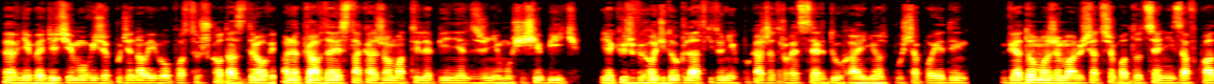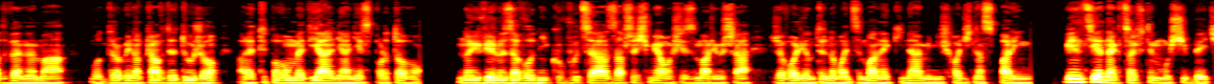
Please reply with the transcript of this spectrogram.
Pewnie będziecie mówić, że Pudzianowi było po prostu szkoda zdrowia, ale prawda jest taka, że on ma tyle pieniędzy, że nie musi się bić. Jak już wychodzi do klatki, to niech pokaże trochę serducha i nie odpuszcza pojedynku. Wiadomo, że Marusia trzeba docenić za wkład w MMA, bo zrobi naprawdę dużo, ale typowo medialnie, a nie sportowo. No i wielu zawodników WCA zawsze śmiało się z Mariusza, że woli on trenować z manekinami niż chodzić na sparring, więc jednak coś w tym musi być.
